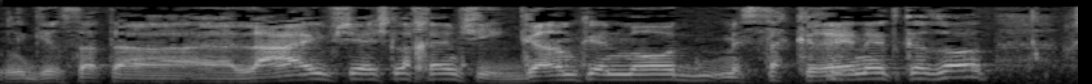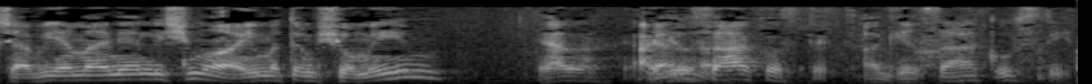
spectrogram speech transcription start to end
גרסת ה live שיש לכם, שהיא גם כן מאוד מסקרנת כזאת. עכשיו יהיה מעניין לשמוע, האם אתם שומעים? יאללה. הגרסה האקוסטית. הגרסה האקוסטית.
